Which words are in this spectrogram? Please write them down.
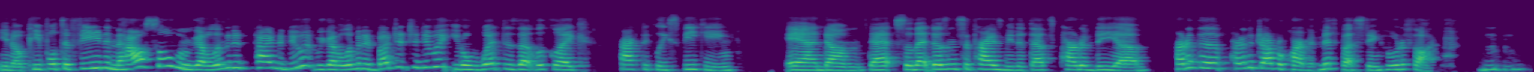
you know, people to feed in the household, and we've got a limited time to do it, we got a limited budget to do it, you know, what does that look like practically speaking? And um that so that doesn't surprise me that that's part of the uh part of the part of the job requirement, myth busting, who would have thought? Mm-hmm.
